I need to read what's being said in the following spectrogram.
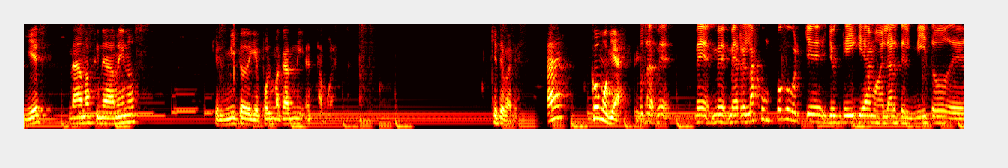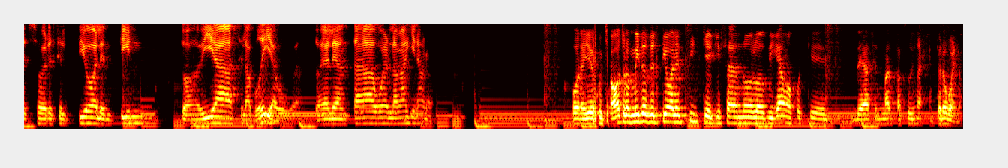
Y es nada más y nada menos que el mito de que Paul McCartney está muerto. ¿Qué te parece? ¿Ah? ¿Cómo quedaste? Puta, me, me, me, me relajo un poco porque yo creí que íbamos a hablar del mito de sobre si el tío Valentín todavía se la podía, pues, weón. Todavía levantaba weón, la máquina o no. Bueno, yo he escuchado otros mitos del tío Valentín que quizás no los digamos porque le hacen mal para su imagen. Pero bueno,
